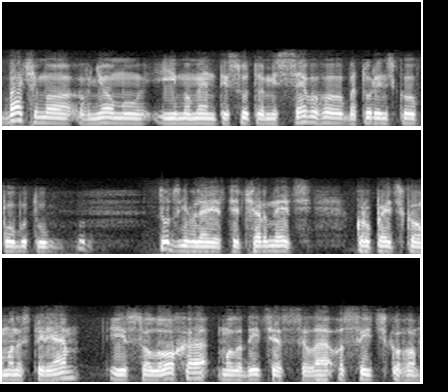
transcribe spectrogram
Бачимо в ньому і моменти суто місцевого батуринського побуту. Тут з'являється чернець Крупецького монастиря і Солоха, молодиця з села Осицького.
